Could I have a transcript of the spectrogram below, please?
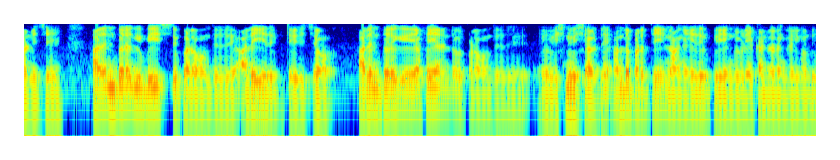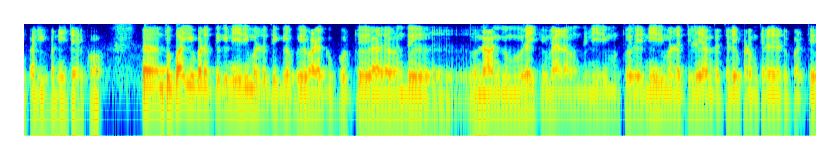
பண்ணிச்சு. அதன் பிறகு பீச் படம் வந்தது. அதை எதிர்ப்பு தெரிவித்தோம் அதன் பிறகு எஃப்ஐஆர் என்ற ஒரு படம் வந்தது விஷ்ணு விஷால்து. அந்த படத்தையும் நாங்கள் எதிர்ப்பு எங்களுடைய கண்டனங்களை வந்து பதிவு பண்ணிகிட்டே இருக்கோம். துப்பாக்கி படத்துக்கு நீதிமன்றத்துக்கு போய் வழக்கு போட்டு அதை வந்து நான்கு முறைக்கு மேலே வந்து நீதிமன்றத்துறை நீதிமன்றத்திலே அந்த திரைப்படம் திரையிடப்பட்டு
